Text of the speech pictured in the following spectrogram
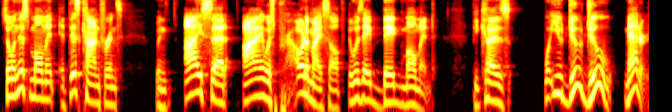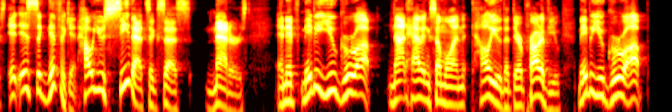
So, in this moment, at this conference, when I said I was proud of myself, it was a big moment because what you do do matters. It is significant. How you see that success matters. And if maybe you grew up not having someone tell you that they're proud of you, maybe you grew up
